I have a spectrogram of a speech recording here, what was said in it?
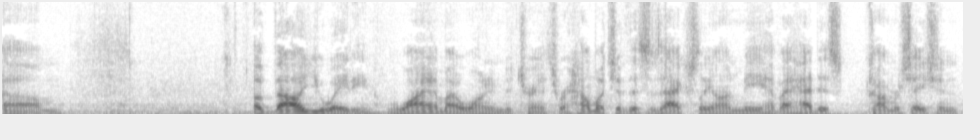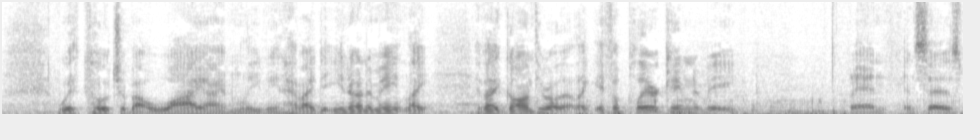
um, evaluating why am i wanting to transfer? How much of this is actually on me? Have i had this conversation with coach about why i'm leaving? Have i you know what i mean? Like have i gone through all that? Like if a player came to me and and says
